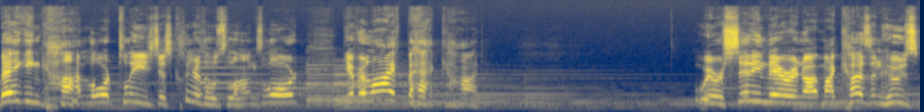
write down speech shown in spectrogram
begging God, Lord, please just clear those lungs. Lord, give her life back, God. We were sitting there, and uh, my cousin, who's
